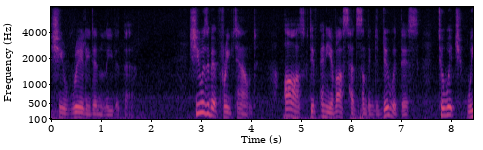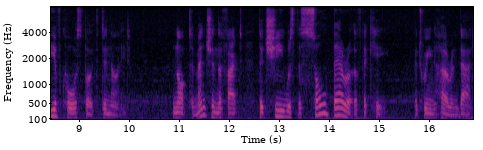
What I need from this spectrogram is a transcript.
she really didn't leave it there. She was a bit freaked out, asked if any of us had something to do with this, to which we of course both denied. Not to mention the fact that she was the sole bearer of the key between her and Dad,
